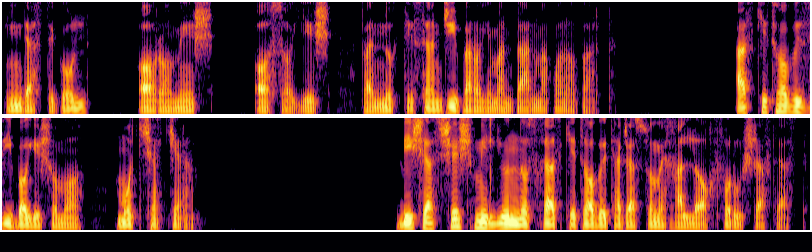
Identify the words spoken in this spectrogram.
این دست گل آرامش، آسایش و نکت سنجی برای من برمغان آورد. از کتاب زیبای شما متشکرم. بیش از 6 میلیون نسخه از کتاب تجسم خلاق فروش رفته است.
